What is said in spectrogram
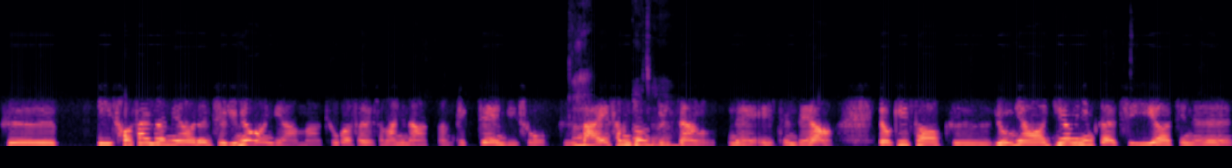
그 이 서산하면은 제일 유명한 게 아마 교과서에서 많이 나왔던 백제의 미소, 그 아, 나의 맞아요. 삼존불상, 네, 일 텐데요. 여기서 그 용현 휴양림까지 이어지는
